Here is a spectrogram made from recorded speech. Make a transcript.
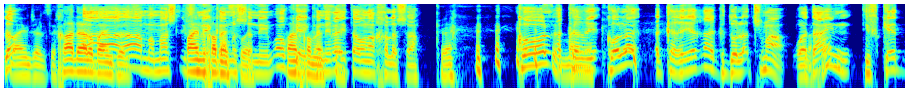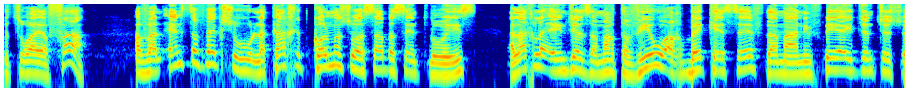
לא. באנג'לס. אחד היה לו אה, אה, באנג'לס. ממש לפני כמה 2015. שנים. אוקיי, 2015. כנראה הייתה עונה חלשה. כן. כל, הקריירה הגדולה, תשמע, הוא עדיין תפקד בצורה יפה, אבל אין ספק שהוא לקח את כל מה שהוא עשה בסנט לואיס, הלך לאנג'לס, אמר, תביאו הרבה כסף, למה אני free agent שש...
